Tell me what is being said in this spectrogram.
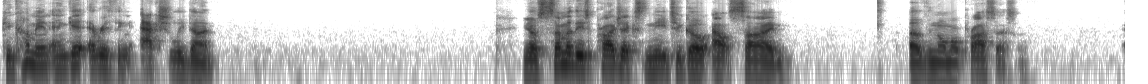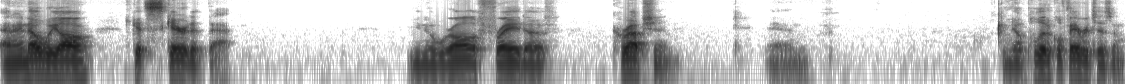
can come in and get everything actually done you know some of these projects need to go outside of the normal process. And i know we all get scared at that. You know we're all afraid of corruption and you know political favoritism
